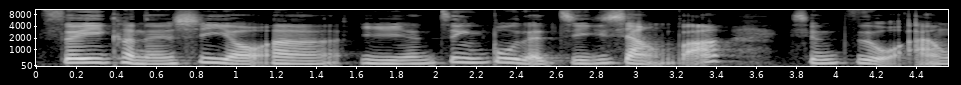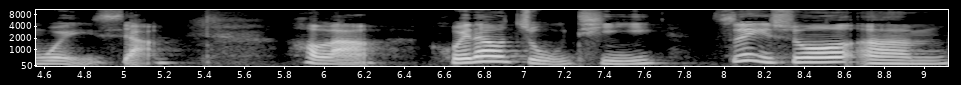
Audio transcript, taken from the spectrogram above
所以可能是有呃语言进步的迹象吧，先自我安慰一下。好啦，回到主题，所以说，嗯，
